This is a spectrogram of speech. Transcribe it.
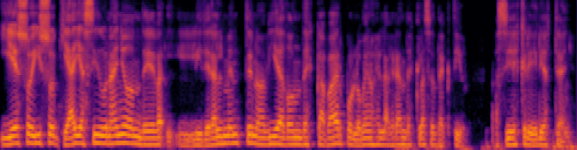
y eso hizo que haya sido un año donde literalmente no había dónde escapar, por lo menos en las grandes clases de activos. Así describiría este año.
